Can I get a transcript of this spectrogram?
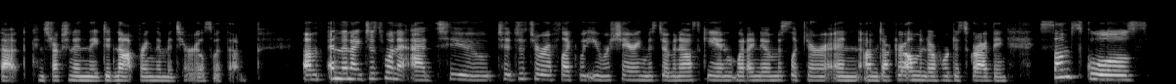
that construction and they did not bring the materials with them. Um, and then I just want to add too, to just to reflect what you were sharing, Ms. Dominowski, and what I know Ms. Lichter and um, Dr. Elmendorf were describing. Some schools,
